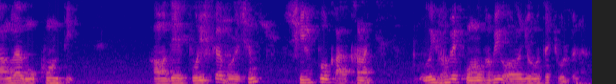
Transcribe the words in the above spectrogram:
বাংলার মুখ্যমন্ত্রী আমাদের পরিষ্কার বলেছেন, শিল্প কারখানায় ওইভাবে কোনোভাবেই অরাজকতা চলবে না।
